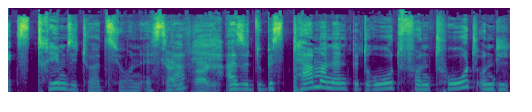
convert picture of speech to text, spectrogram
Extremsituation ist. Keine ja? Frage. Also du bist permanent bedroht von Tod und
